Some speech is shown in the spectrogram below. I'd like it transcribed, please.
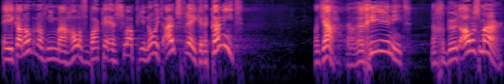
En je kan ook nog niet maar half bakken en slap je nooit uitspreken. Dat kan niet. Want ja, dan regeer je niet. Dan gebeurt alles maar.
